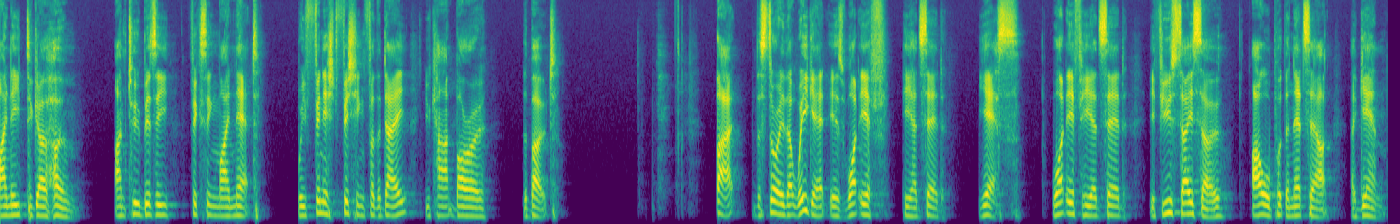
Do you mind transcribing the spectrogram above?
I need to go home. I'm too busy fixing my net. We've finished fishing for the day. You can't borrow the boat. But the story that we get is what if he had said, Yes? What if he had said, If you say so, I will put the nets out again?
